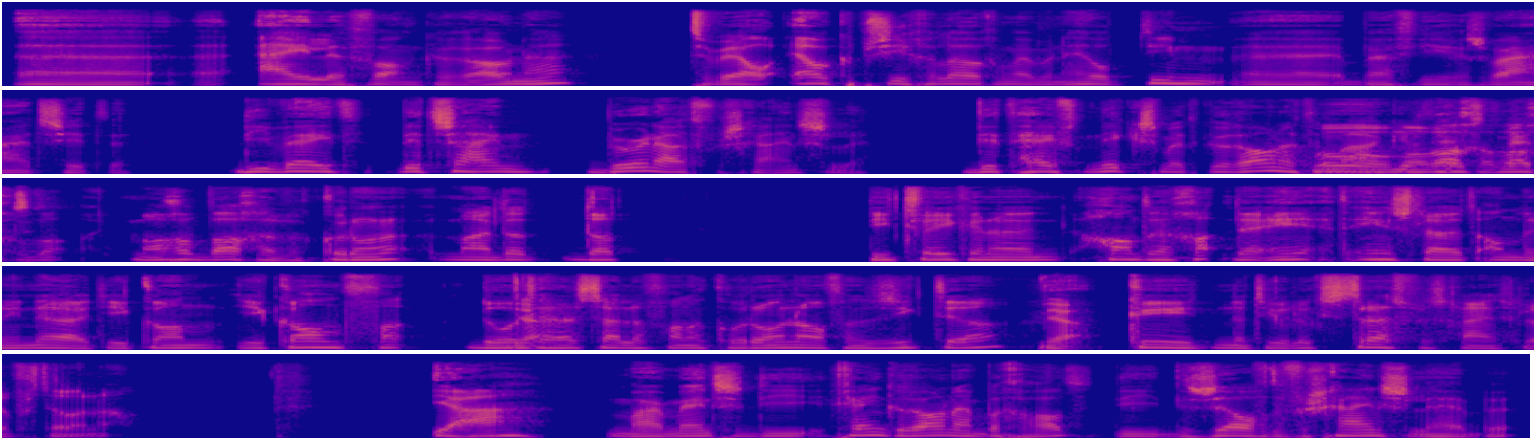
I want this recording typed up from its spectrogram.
na-eilen van corona. Terwijl elke psycholoog, en we hebben een heel team eh, bij Viruswaarheid zitten, die weet, dit zijn burn-out verschijnselen. Dit heeft niks met corona te Oh, maken. maar Het wacht, wacht, met- wacht, wacht, wacht even. Corona, maar dat, dat, die twee kunnen hand in hand, de een, het een sluit het andere niet uit. Je kan, je kan van, door Ja. herstellen van een corona of een ziekte, Ja. kun je natuurlijk stressverschijnselen vertonen. Ja, maar mensen die geen corona hebben gehad, die dezelfde verschijnselen hebben,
